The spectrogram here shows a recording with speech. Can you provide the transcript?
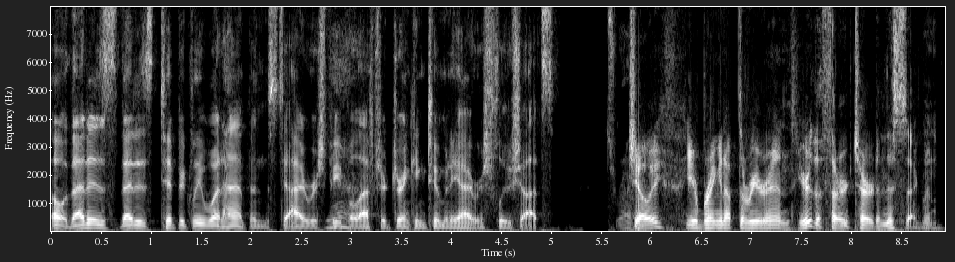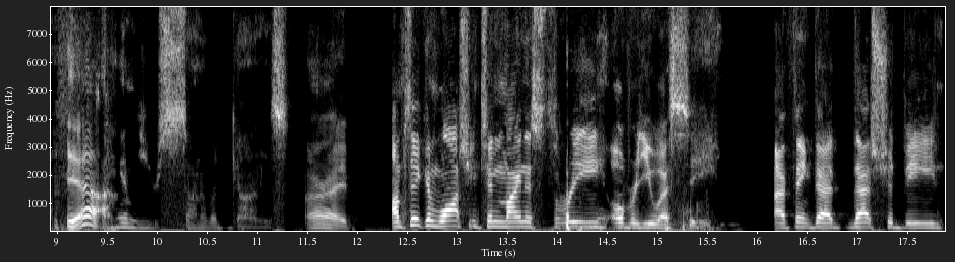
oh, that is that is typically what happens to Irish Yeah. people after drinking too many Irish flu shots. Right. Joey, you're bringing up the rear end. You're the third turd in this segment. Yeah. Damn you, son of a guns. All right. I'm taking Washington minus three over USC. I think that that should be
